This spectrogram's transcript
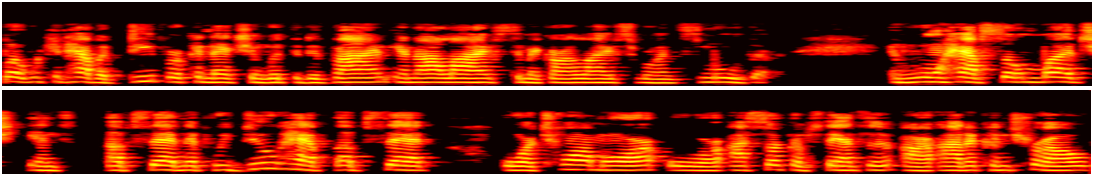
but we can have a deeper connection with the divine in our lives to make our lives run smoother. And we won't have so much in upset. And if we do have upset or turmoil or our circumstances are out of control,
